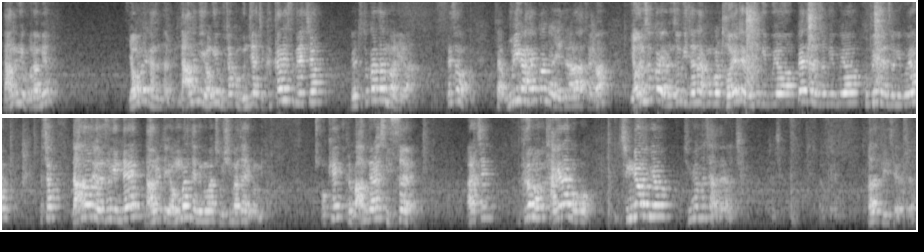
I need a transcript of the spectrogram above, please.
나누는 게 뭐라면? 0을 갖는다면 나누는 게 0이 무조건 문제였지 극한에서 그랬죠? 이것도 똑같단 말이야 그래서 자 우리가 할 거냐 얘들아 잘봐 연속과 연속이잖아 그럼 그걸 더해도 연속이고요 빼도 연속이고요 곱해도 연속이고요 그렇죠? 나눠도 연속인데 나눌 때 0만 되는 것만 조심하자 이겁니다 오케이? 그럼 마음대로 할 수 있어요 알았지? 그건 너무 당연한 거고 증명은요? 증명하지 않아요? 그렇죠? 오케이? 받아들이세요 그렇죠?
